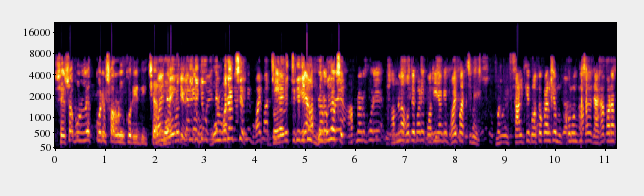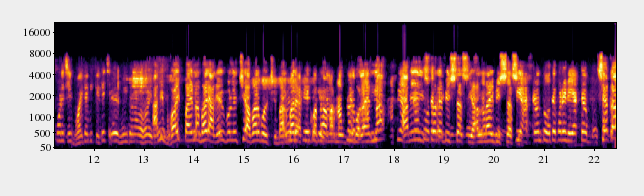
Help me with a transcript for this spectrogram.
সেসব উল্লেখ করে স্মরণ করিয়ে দিচ্ছে আপনার উপরে বোঝাচ্ছে? আপনার উপরে হামলা হতে পারে কদিন আগে ভয় পাচ্ছিলেন কালকে গতকালকে মুখ্যমন্ত্রীর সাথে দেখা করার পরে সেই ভয়টা কি কেটেছে? আমি ভয় পাই না ভাই আগেও বলেছি আবার বলছি বারবার একই কথা আমার মুখ দিয়ে বলেন না। আমি ঈশ্বরে বিশ্বাসী আল্লাহ বিশ্বাসী। আক্রান্ত হতে পারেন এই একটা সেটা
